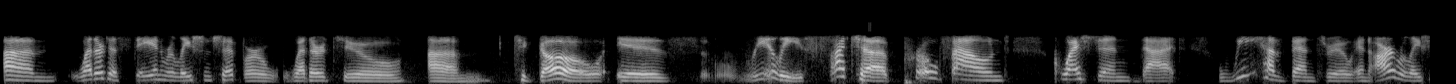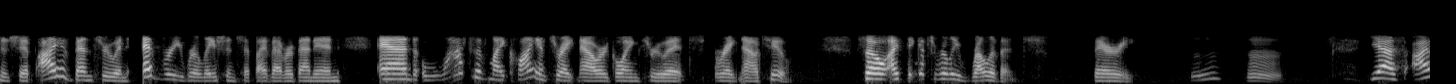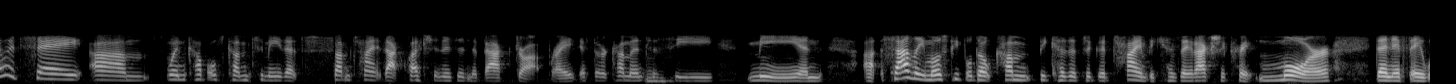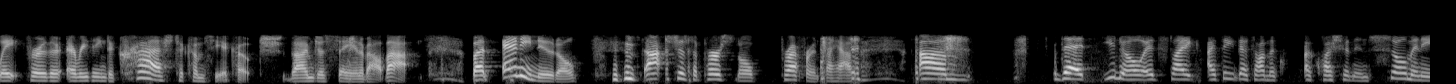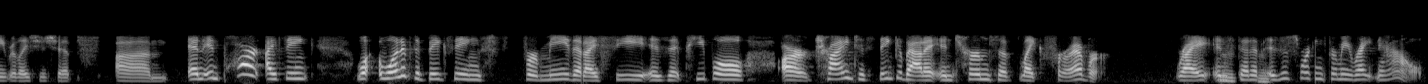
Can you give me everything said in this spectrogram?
um, whether to stay in relationship or whether to um, to go is really such a profound question that we have been through in our relationship. I have been through in every relationship I've ever been in. And lots of my clients right now are going through it right now too. So I think it's really relevant. Very. Mm-hmm. Yes, I would say um, when couples come to me, that sometimes that question is in the backdrop, right? If they're coming to Mm. see me, and uh, sadly, most people don't come because it's a good time, because they'd actually create more than if they wait for their, everything to crash to come see a coach. I'm just saying about that. But any noodle, that's just a personal preference I have. Um, that you know it's like i think that's on the a question in so many relationships um and in part i think wh- one of the big things for me that i see is that people are trying to think about it in terms of like forever right? Instead of Mhm. is this working for me right now?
